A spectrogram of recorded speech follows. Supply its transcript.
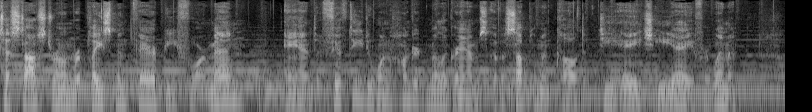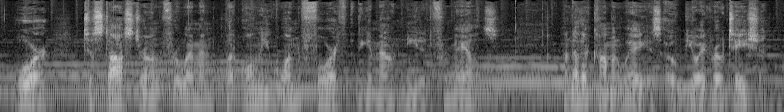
testosterone replacement therapy for men, and 50 to 100 milligrams of a supplement called DHEA for women, or testosterone for women, but only one fourth the amount needed for males. Another common way is opioid rotation.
